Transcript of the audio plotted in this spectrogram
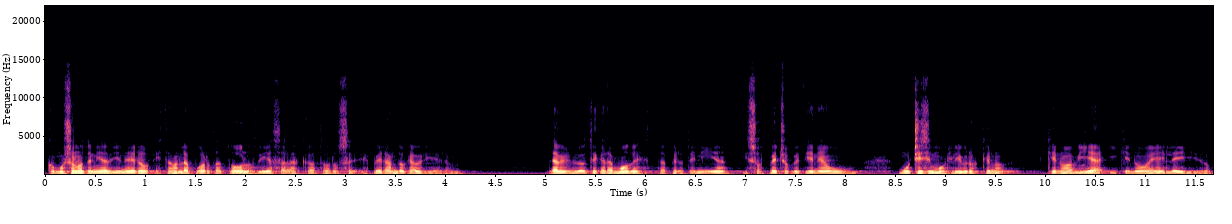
Como yo no tenía dinero, estaba en la puerta todos los días a las 14, esperando que abrieran. La biblioteca era modesta, pero tenía, y sospecho que tiene aún, muchísimos libros que no, que no había y que no he leído.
